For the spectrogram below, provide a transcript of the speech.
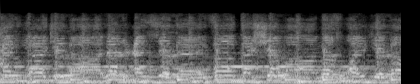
حيا جبال العز فوق الشوامخ والجبال.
